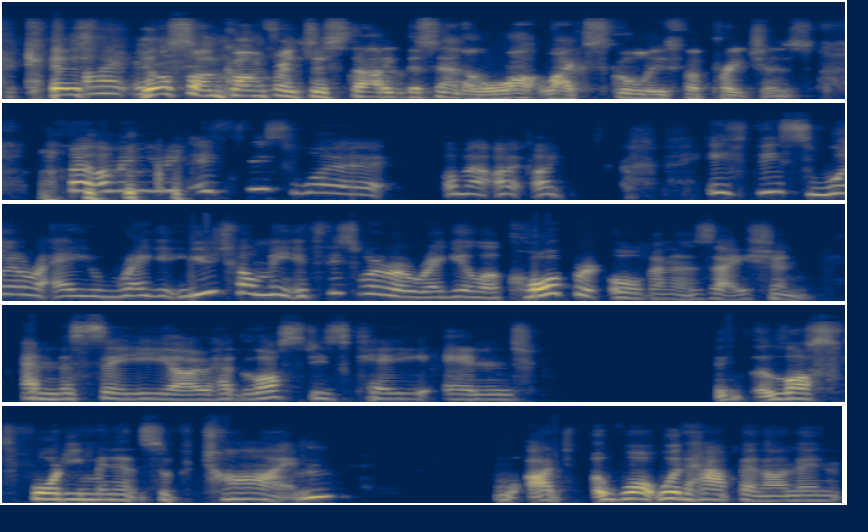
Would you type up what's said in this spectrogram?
Because I- Hillsong Conference is starting to sound a lot like schoolies for preachers. but I mean, if this were, I mean, I, I, if this were a regular, you tell me, if this were a regular corporate organization and the CEO had lost his key and lost 40 minutes of time, I- what would happen? I mean,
